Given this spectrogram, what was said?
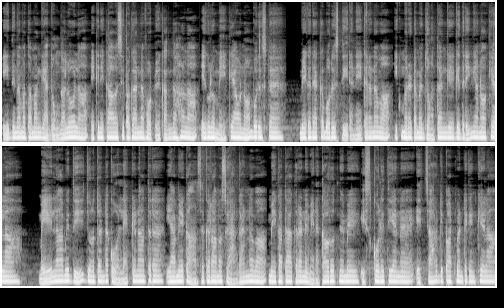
ඒ දෙනම තමන්ගේ අදුන් ගලෝලා එකනිකාව සිපගන්න ෆොටෝ එකක් ගහලා ඒගොලු මේක යවනවා බොරිස්ට මේක දැක්ක බොරිස් තීරණය කරනවා ඉක්මනටම ජොනතන්ගේ ගෙදරින් යනවා කියලා. මේලාමෙදී ජොනතන්ට කෝල්ලැක් කෙන අතර යා මේ කාන්ස කරාම සොයාගන්නවා මේ කතා කරන්න වෙන කවුරුත් නෙමේ ඉස්කෝලෙ තියෙන එච්චාර් ඩිපාර්ට්මන්ට් එකෙන් කියලා.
